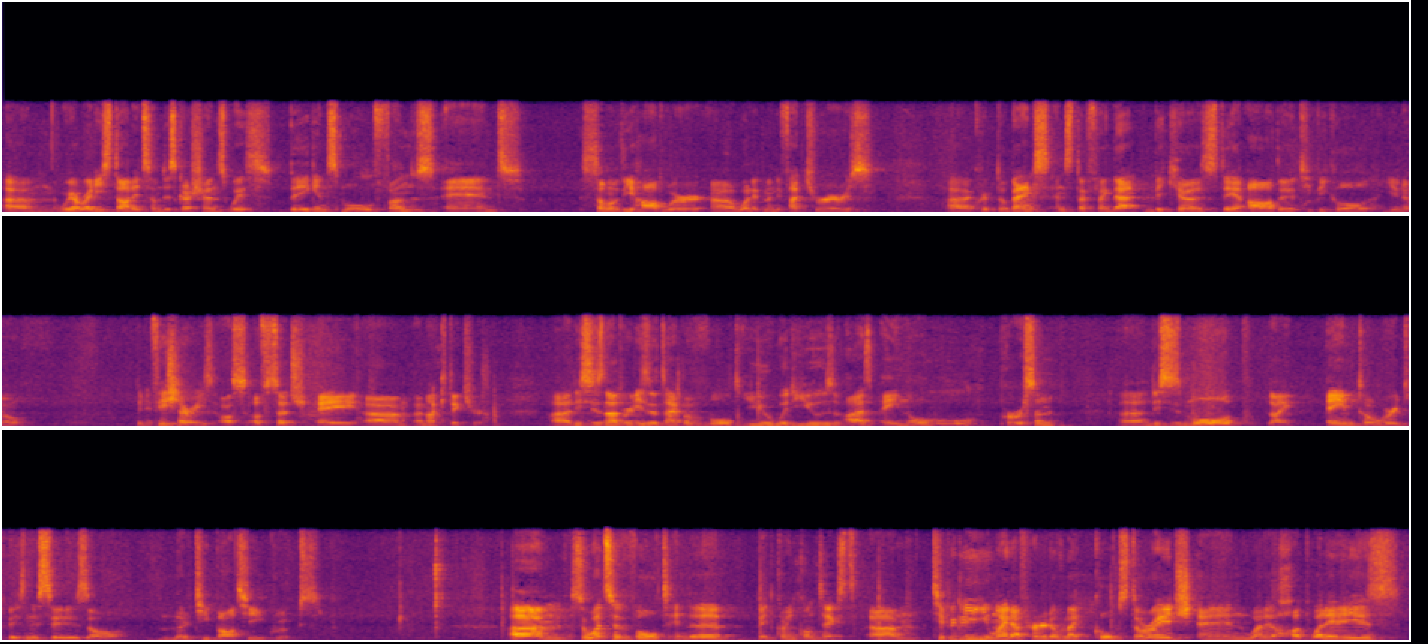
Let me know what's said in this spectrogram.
um, we already started some discussions with big and small funds and some of the hardware uh, wallet manufacturers, uh, crypto banks and stuff like that because they are the typical, you know, beneficiaries of, of such a, um, an architecture. Uh, this is not really the type of vault you would use as a normal person. Uh, this is more like aimed towards businesses or multi-party groups. Um, so what's a vault in the Bitcoin context? Um, typically, you might have heard of like cold storage and what a hot wallet is.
